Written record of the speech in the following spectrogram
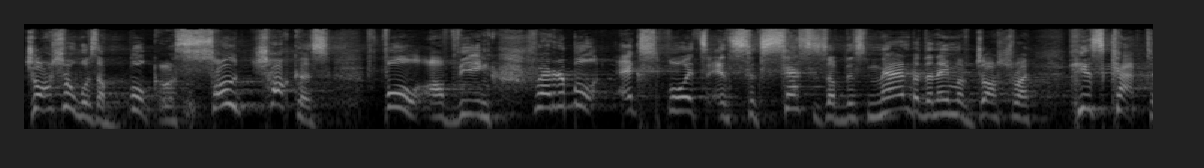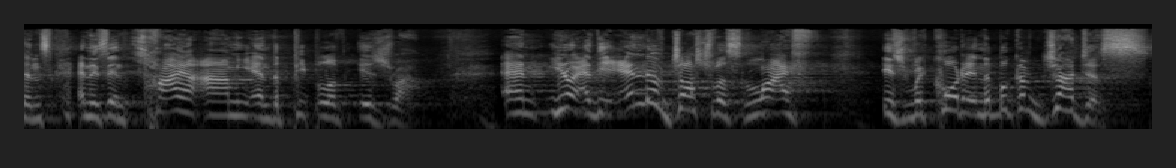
Joshua was a book, it was so chockers full of the incredible exploits and successes of this man by the name of Joshua, his captains, and his entire army and the people of Israel. And you know, at the end of Joshua's life is recorded in the book of Judges.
